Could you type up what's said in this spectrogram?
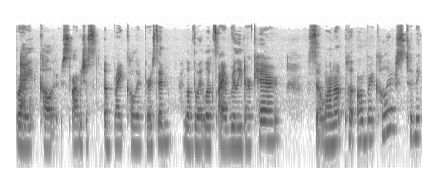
bright colors. I'm just a bright colored person. I love the way it looks. I have really dark hair. So why not put on bright colors to make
